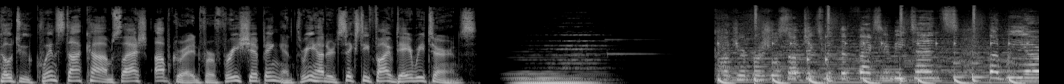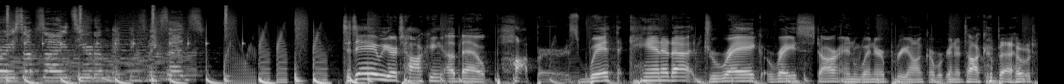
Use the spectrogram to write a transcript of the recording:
Go to quince.com slash upgrade for free shipping and 365-day returns. Controversial subjects with the facts can be tense, but we are AsapSCIENCE here to make things make sense. Today we are talking about poppers with Canada drag race star and winner Priyanka. We're going to talk about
